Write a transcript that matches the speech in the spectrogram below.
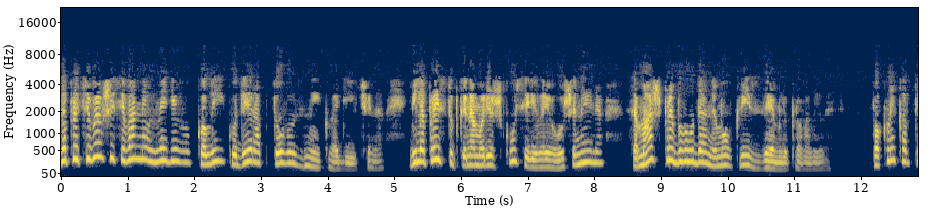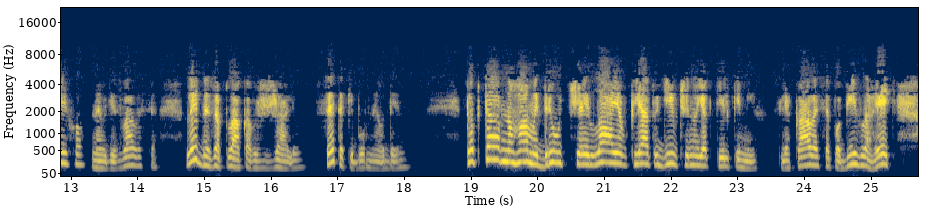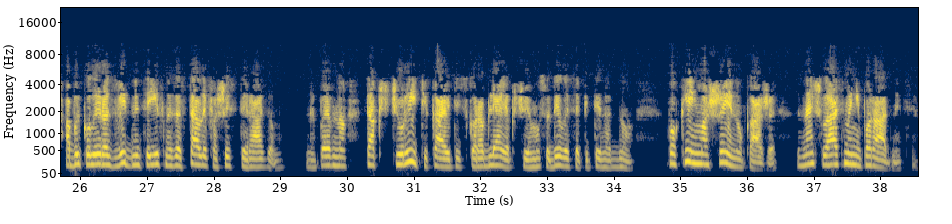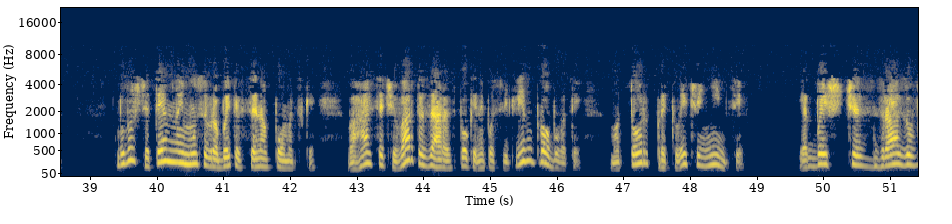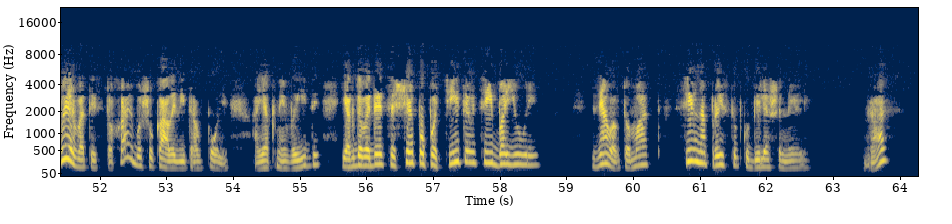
Запрацювавшись, Іван не вгледів, коли й куди раптово зникла дівчина. Біля приступки на моріжку сіріла його шинеля, сама ж приблуда, немов крізь землю провалилась. Покликав тихо, не одізвалася, ледь не заплакав з жалю. Все таки був не один. Топтав ногами дрюччя й лаяв кляту дівчину, як тільки міг. Злякалася, побігла геть, аби коли розвидниця їх не застали фашисти разом. Напевно, так щури тікають із корабля, якщо йому судилося піти на дно. Покинь машину, каже, знайшлась мені порадниця. Було ще темно і мусив робити все навпомацьки. Вагався, чи варто зараз, поки не посвітліло, пробувати. Мотор прикличе німців. Якби ще зразу вирватись, то хай би шукали вітра в полі, а як не вийде, як доведеться ще попотіти у цій баюрі. Зняв автомат, сів на приступку біля шинелі. Враз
